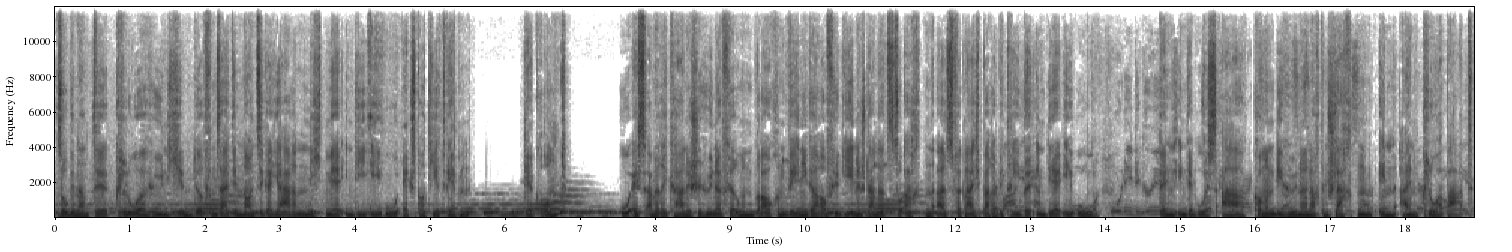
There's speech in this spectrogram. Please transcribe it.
Sogenannte Chlorhühnchen dürfen seit den 90er Jahren nicht mehr in die EU exportiert werden. Der Grund? US-amerikanische Hühnerfirmen brauchen weniger auf Hygienestandards zu achten als vergleichbare Betriebe in der EU. Denn in den USA kommen die Hühner nach dem Schlachten in ein Chlorbad.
